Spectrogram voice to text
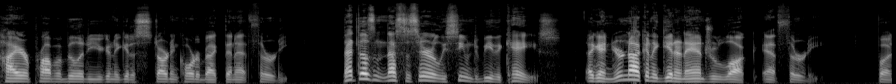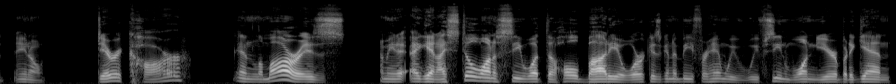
higher probability you're going to get a starting quarterback than at 30. That doesn't necessarily seem to be the case. Again, you're not going to get an Andrew Luck at 30. But, you know, Derek Carr and Lamar is I mean, again, I still want to see what the whole body of work is going to be for him. We've we've seen one year, but again,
